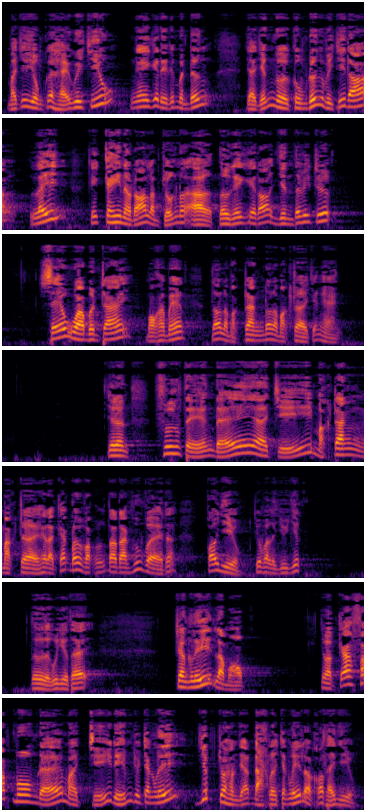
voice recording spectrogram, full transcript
mà chỉ dùng cái hệ quy chiếu ngay cái địa điểm mình đứng. Và những người cùng đứng ở vị trí đó lấy cái cây nào đó làm chuẩn nó ờ à, từ ngay cái đó nhìn tới phía trước xéo qua bên trái một hai mét đó là mặt trăng đó là mặt trời chẳng hạn. Cho nên phương tiện để ờ, chỉ mặt trăng mặt trời hay là các đối vật chúng ta đang hướng về đó có nhiều chứ không phải là duy nhất. Tương tự cũng như thế chân lý là một. Nhưng mà các pháp môn để mà chỉ điểm cho chân lý giúp cho hành giả đạt được chân lý là có thể nhiều.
